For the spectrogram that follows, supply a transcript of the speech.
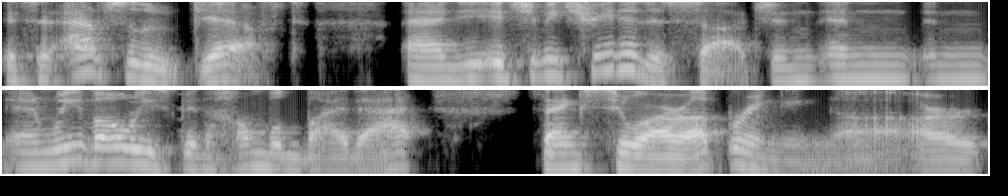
It's an absolute gift and it should be treated as such. And and and, and we've always been humbled by that thanks to our upbringing uh, our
